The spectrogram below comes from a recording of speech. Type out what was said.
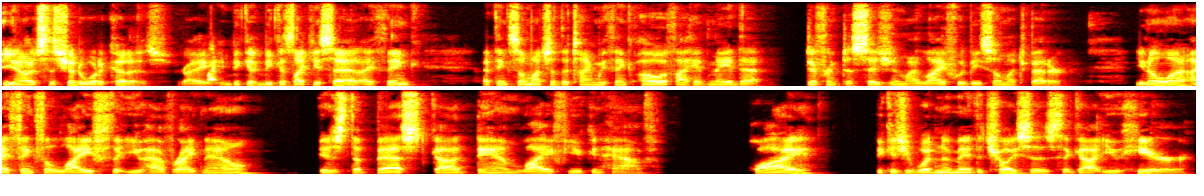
you know, it's the shoulda, woulda, couldas, right? right? Because, because like you said, I think, I think so much of the time we think, oh, if I had made that different decision, my life would be so much better. You know what? I think the life that you have right now is the best goddamn life you can have. Why? because you wouldn't have made the choices that got you here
